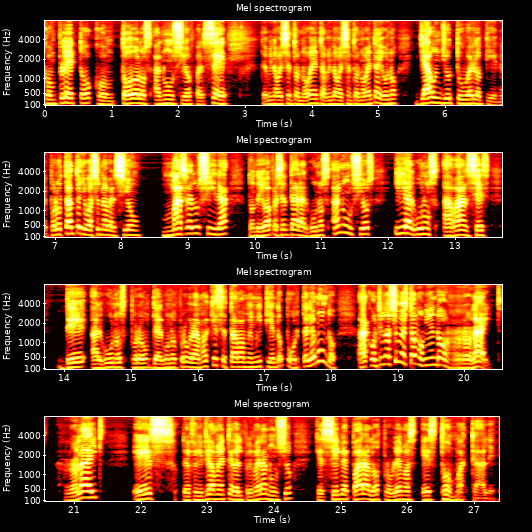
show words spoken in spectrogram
completo con todos los anuncios per se de 1990 a 1991, ya un youtuber lo tiene. Por lo tanto, yo voy a hacer una versión más reducida donde yo voy a presentar algunos anuncios y algunos avances de algunos, de algunos programas que se estaban emitiendo por Telemundo. A continuación estamos viendo Rolite. Rolite es definitivamente el primer anuncio que sirve para los problemas estomacales.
